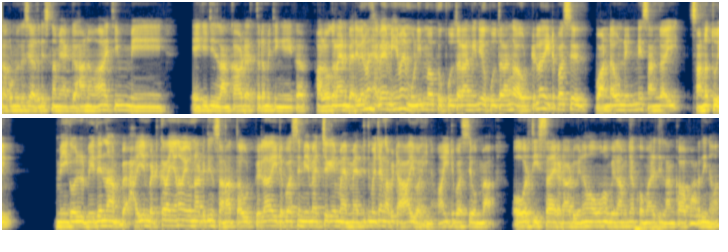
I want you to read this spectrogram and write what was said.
ලකුණු කසි අතරිස් නමයක් ගහනවා. ඉතින් මේ ඒකති ලංකාවට ඇත්තරම ඉතින් ඒක පලෝකරන බැරිවෙන හැබැ මෙහම මුලින්ම උපුල් තරන්ගේ උපුල් තරංග අවට්ටලා ඉට පස්සේ වන්ඩවුන් එන්නේ සංගයි සනතුයි. මේගොල් මේදන්න හය බට කර යන වනට ඉතින් සනත් අවුට් වෙලා ඊට පස්සේ මේ මච්චගේ මැදති මචන් අපිට ආයි වහිනවා. ඊට පස්සේ ඔම ඕවර් තිස්සායකට අඩුවෙන හොම වෙලාමච කොමරති ලංකාව පරදිනවා.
